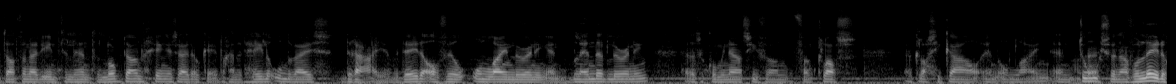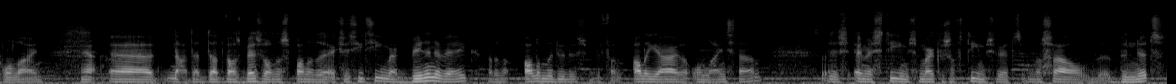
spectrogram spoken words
dat we naar de intelligente lockdown gingen, zeiden we oké, we gaan het hele onderwijs draaien. We deden al veel online learning en blended learning. Dat is een combinatie van, van klas, klassikaal en online. En okay. toen moesten we naar volledig online. Ja. nou, dat, dat was best wel een spannende exercitie, maar binnen een week hadden we alle modules van alle jaren online staan. Zo. Dus MS Teams, Microsoft Teams werd massaal benut.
